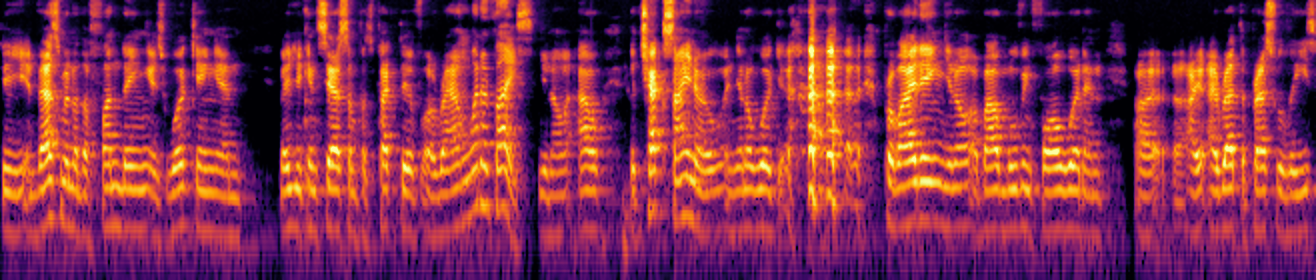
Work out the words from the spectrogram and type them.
the investment of the funding is working and maybe you can share some perspective around what advice you know how the check signer and you know we're providing you know about moving forward. And uh, I, I, read the press release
